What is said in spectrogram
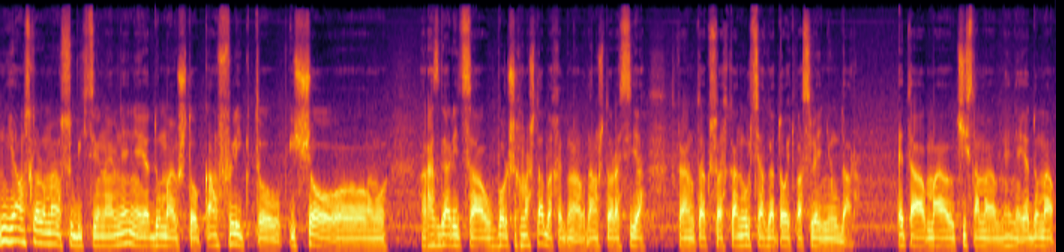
Ну, я вам скажу мое субъективное мнение. Я думаю, что конфликт еще э, разгорится в больших масштабах, я думаю, потому что Россия, скажем так, в своих конвульсиях готовит последний удар. Это мое, чисто мое мнение. Я думаю,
